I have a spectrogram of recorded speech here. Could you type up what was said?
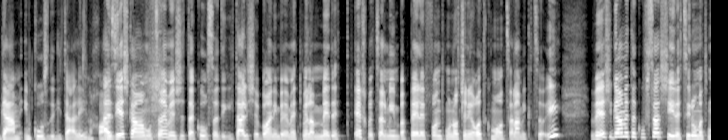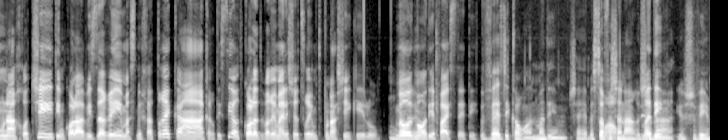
גם עם קורס דיגיטלי, נכון? אז יש כמה מוצרים, יש את הקורס הדיגיטלי, שבו אני באמת מלמדת איך מצלמים בפלאפון תמונות שנראות כמו צלם מקצועי. ויש גם את הקופסה שהיא לצילום התמונה החודשית, עם כל האביזרים, השמיכת רקע, הכרטיסיות, כל הדברים האלה שיוצרים תמונה שהיא כאילו מאוד מאוד יפה אסתטית. וזיכרון מדהים, שבסוף וואו, השנה הראשונה מדהים. יושבים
